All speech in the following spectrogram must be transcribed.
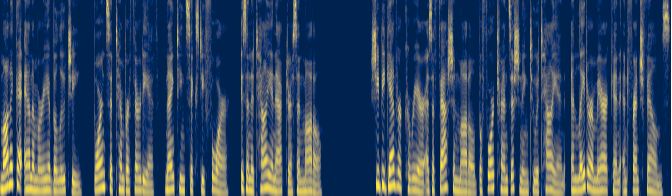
Monica Anna Maria Bellucci, born September 30, 1964, is an Italian actress and model. She began her career as a fashion model before transitioning to Italian and later American and French films.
